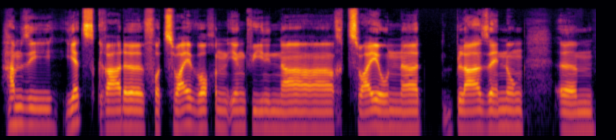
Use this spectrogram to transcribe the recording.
haben sie jetzt gerade vor zwei Wochen irgendwie nach 200 Blasendungen ähm,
